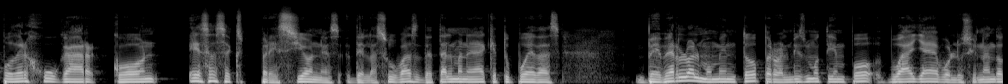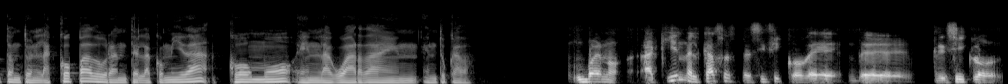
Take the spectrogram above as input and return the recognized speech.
poder jugar con esas expresiones de las uvas de tal manera que tú puedas beberlo al momento, pero al mismo tiempo vaya evolucionando tanto en la copa durante la comida como en la guarda en, tu cava? Bueno, aquí en el caso específico de, Triciclo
